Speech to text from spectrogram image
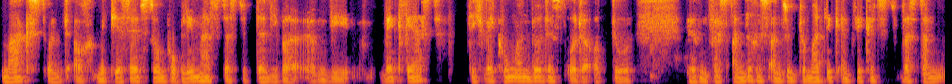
magst und auch mit dir selbst so ein Problem hast, dass du da lieber irgendwie weg wärst, dich weghungern würdest oder ob du irgendwas anderes an Symptomatik entwickelst, was dann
